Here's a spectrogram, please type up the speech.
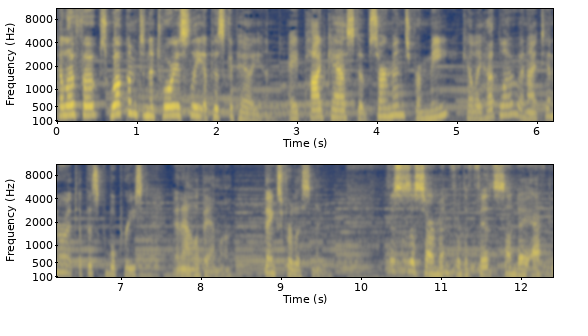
Hello, folks. Welcome to Notoriously Episcopalian, a podcast of sermons from me, Kelley Hudlow, an itinerant Episcopal priest in Alabama. Thanks for listening. This is a sermon for the fifth Sunday after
